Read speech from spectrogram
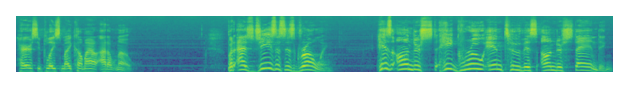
Heresy police may come out. I don't know. But as Jesus is growing, his underst- he grew into this understanding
